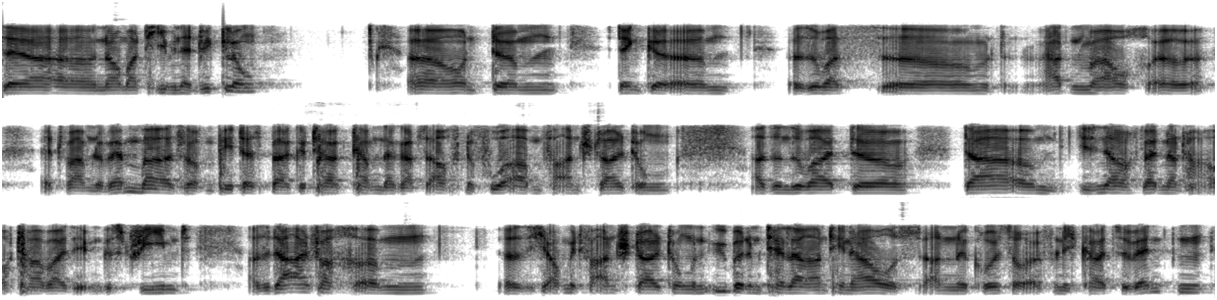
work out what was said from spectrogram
der äh, normativen Entwicklung. Äh, und ähm, ich denke, ähm, sowas äh, hatten wir auch äh, etwa im November, als wir auf dem Petersberg getagt haben, da gab es auch eine Vorabendveranstaltung. Also insoweit, äh, da, ähm, die sind auch, werden dann auch teilweise eben gestreamt. Also da einfach ähm, äh, sich auch mit Veranstaltungen über dem Tellerrand hinaus an eine größere Öffentlichkeit zu wenden,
